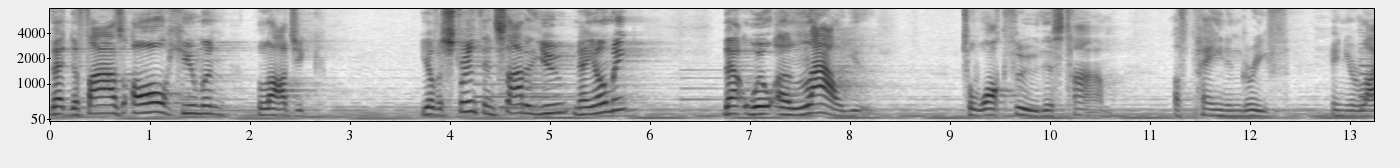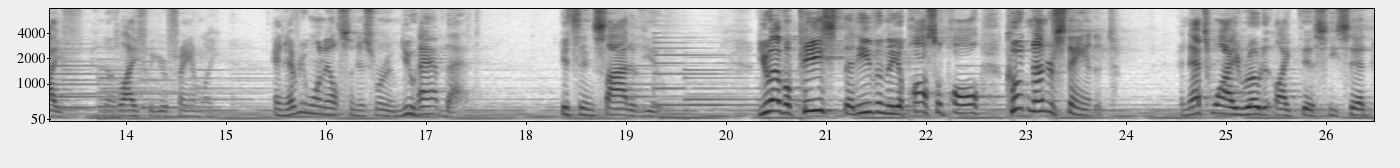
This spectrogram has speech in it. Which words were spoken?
that defies all human logic. You have a strength inside of you, Naomi, that will allow you to walk through this time of pain and grief in your life, in the life of your family, and everyone else in this room. You have that. it's inside of you. You have a peace that even the Apostle Paul couldn't understand it. And that's why he wrote it like this. He said,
